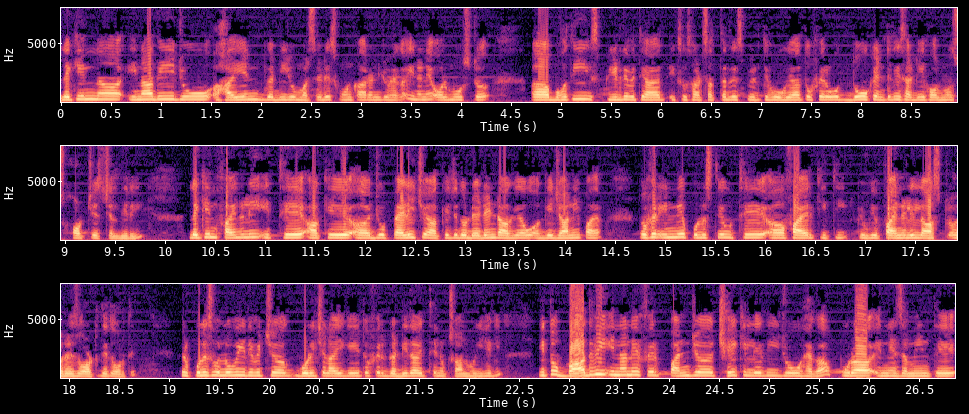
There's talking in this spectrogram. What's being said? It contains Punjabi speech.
ਲੇਕਿਨ ਇਹਨਾਂ ਦੀ ਜੋ ਹਾਈ ਐਂਡ ਗੱਡੀ, ਜੋ ਮਰਸੀਡੀਜ਼ ਹੋਣ ਕਾਰਨ ਜੋ ਹੈਗਾ, ਇਹਨਾਂ ਨੇ ਆਲਮੋਸਟ ਬਹੁਤ ਹੀ ਸਪੀਡ ਦੇ ਵਿੱਚ ਆ 160 70 ਦੇ ਸਪੀਡ ਤੇ ਹੋ ਗਿਆ, ਤਾਂ ਫਿਰ ਉਹ 2 ਘੰਟੇ ਦੀ ਸਾਡੀ ਆਲਮੋਸਟ ਹੌਟ ਚੇਸ ਚੱਲਦੀ ਰਹੀ। ਲੇਕਿਨ ਫਾਈਨਲੀ ਇੱਥੇ ਆ ਕੇ ਜੋ ਪੈਲੀ 'ਚ ਆ ਕੇ ਜਦੋਂ ਡੈਡ ਐਂਡ ਆ ਗਿਆ, ਉਹ ਅੱਗੇ ਜਾ ਨਹੀਂ ਪਾਇਆ, ਤਾਂ ਫਿਰ ਇਹਨੇ ਪੁਲਿਸ ਤੇ ਉੱਥੇ ਫਾਇਰ ਕੀਤੀ, ਕਿਉਂਕਿ ਫਾਈਨਲੀ ਲਾਸਟ ਰਿਜ਼ੋਰਟ ਦੇ ਤੌਰ ਤੇ। ਫਿਰ ਪੁਲਿਸ ਵੱਲੋਂ ਵੀ ਇਹਦੇ ਵਿੱਚ ਗੋਲੀ ਚਲਾਈ ਗਈ, ਤਾਂ ਫਿਰ ਗੱਡੀ ਦਾ ਇੱਥੇ ਨੁਕਸਾਨ ਹੋਈ ਹੈਗੀ। ਇਹ ਤੋਂ ਬਾਅਦ ਵੀ ਇਹਨਾਂ ਨੇ ਫਿਰ 5-6 ਕਿੱਲੇ ਦੀ ਜੋ ਹੈਗਾ, ਪੂਰਾ ਇਹਨੇ ਜ਼ਮੀਨ ਤੇ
